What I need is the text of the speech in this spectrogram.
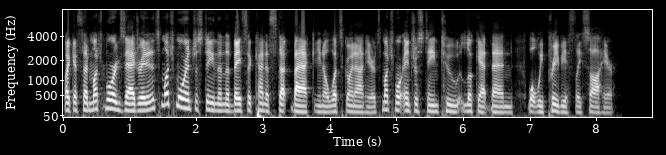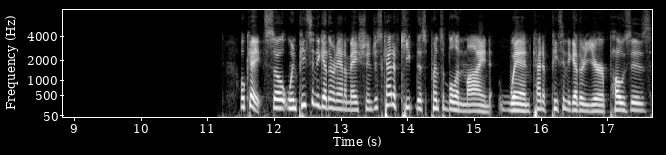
like I said, much more exaggerated. And it's much more interesting than the basic kind of step back, you know, what's going on here. It's much more interesting to look at than what we previously saw here. Okay, so when piecing together an animation, just kind of keep this principle in mind when kind of piecing together your poses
